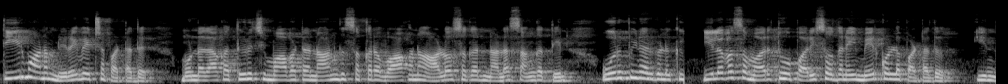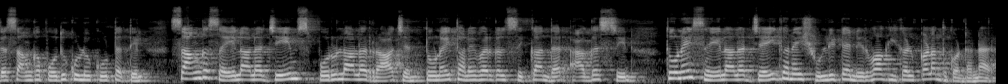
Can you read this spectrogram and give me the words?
தீர்மானம் நிறைவேற்றப்பட்டது. முன்னதாக திருச்சி மாவட்ட நான்கு சக்கர வாகன ஆலோசகர் நல சங்கத்தின் உறுப்பினர்களுக்கு இலவச மருத்துவ பரிசோதனை மேற்கொள்ளப்பட்டது. இந்த சங்க பொதுக்குழு கூட்டத்தில் சங்க செயலாளர் ஜேம்ஸ் பொருளாளர் ராஜன் துணைத் தலைவர்கள் சிக்கந்தர் அகஸ்டின் துணை செயலாளர் ஜெய்கணேஷ் உள்ளிட்ட நிர்வாகிகள் கலந்து கொண்டனர்.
